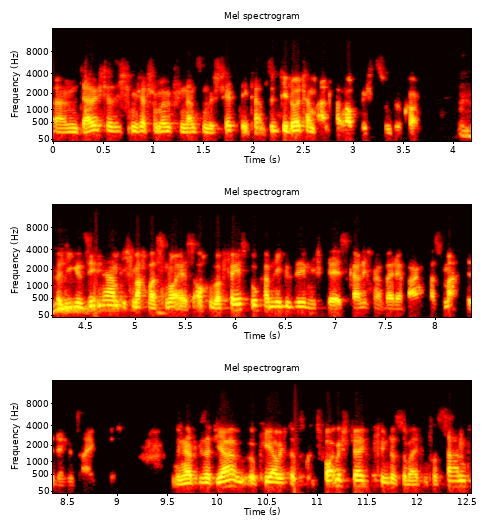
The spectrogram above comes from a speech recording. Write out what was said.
ähm, dadurch, dass ich mich ja schon mit Finanzen beschäftigt habe, sind die Leute am Anfang auf mich zugekommen. Mhm. Weil die gesehen haben, ich mache was Neues. Auch über Facebook haben die gesehen, ich, der ist gar nicht mehr bei der Bank. Was macht der denn jetzt eigentlich? Und dann habe ich gesagt, ja, okay, habe ich das kurz vorgestellt, klingt das soweit interessant.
